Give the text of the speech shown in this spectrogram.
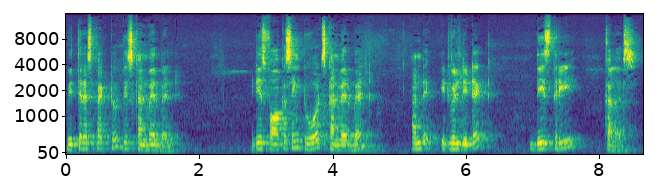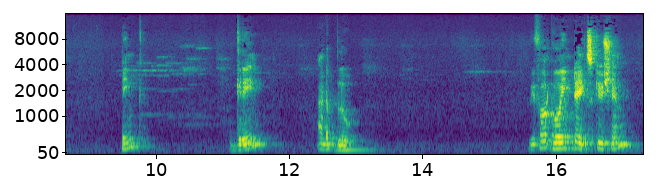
with respect to this conveyor belt. It is focusing towards conveyor belt and it will detect these three colors pink, green and blue. Before going to execution,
